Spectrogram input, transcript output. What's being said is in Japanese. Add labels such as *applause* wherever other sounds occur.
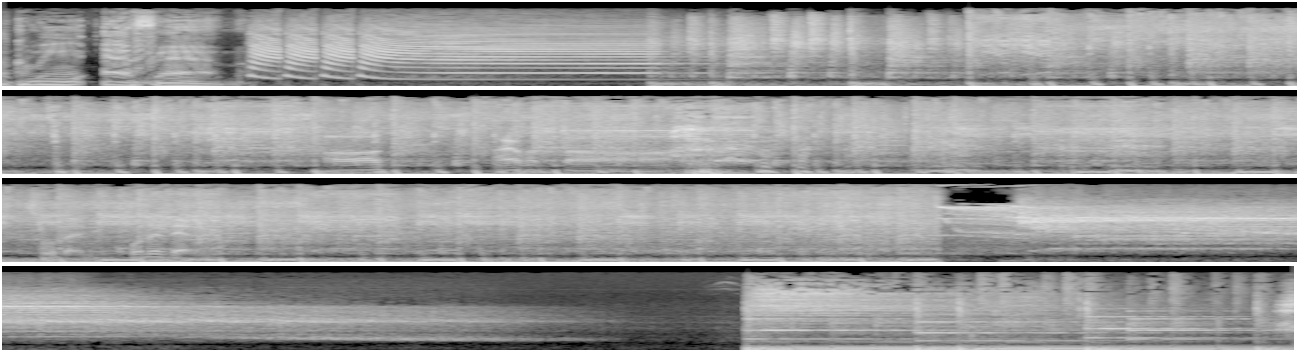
Alchemy FM. あー早かったそうだよねこれだよね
